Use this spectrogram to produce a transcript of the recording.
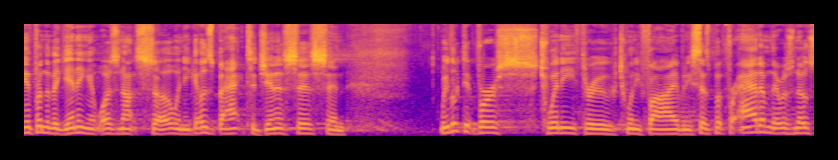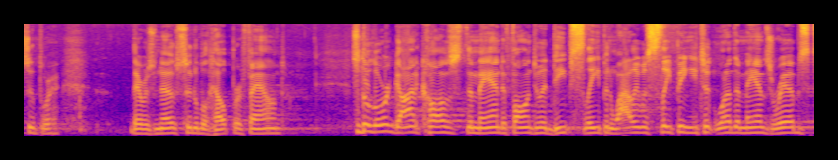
and from the beginning it was not so. And he goes back to Genesis and We looked at verse 20 through 25, and he says, But for Adam there was no super, there was no suitable helper found. So the Lord God caused the man to fall into a deep sleep, and while he was sleeping, he took one of the man's ribs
